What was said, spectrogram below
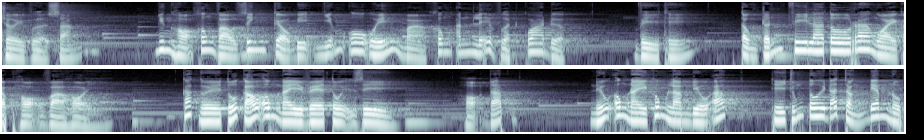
trời vừa sáng, nhưng họ không vào dinh kẻo bị nhiễm ô uế mà không ăn lễ vượt qua được. Vì thế, tổng trấn Phi La Tô ra ngoài gặp họ và hỏi: Các người tố cáo ông này về tội gì? Họ đáp: Nếu ông này không làm điều ác thì chúng tôi đã chẳng đem nộp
